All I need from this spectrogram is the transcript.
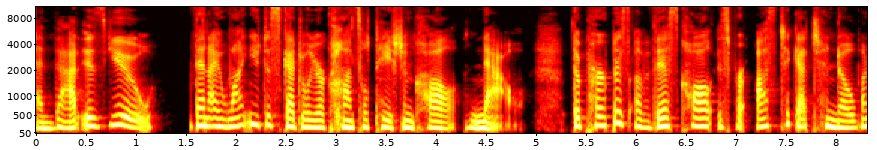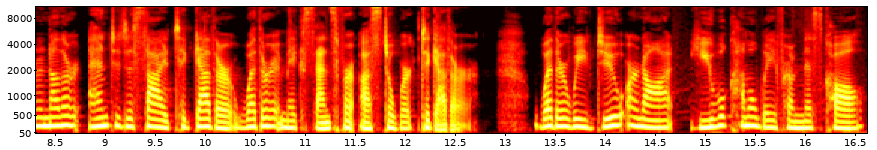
and that is you, then I want you to schedule your consultation call now. The purpose of this call is for us to get to know one another and to decide together whether it makes sense for us to work together. Whether we do or not, you will come away from this call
